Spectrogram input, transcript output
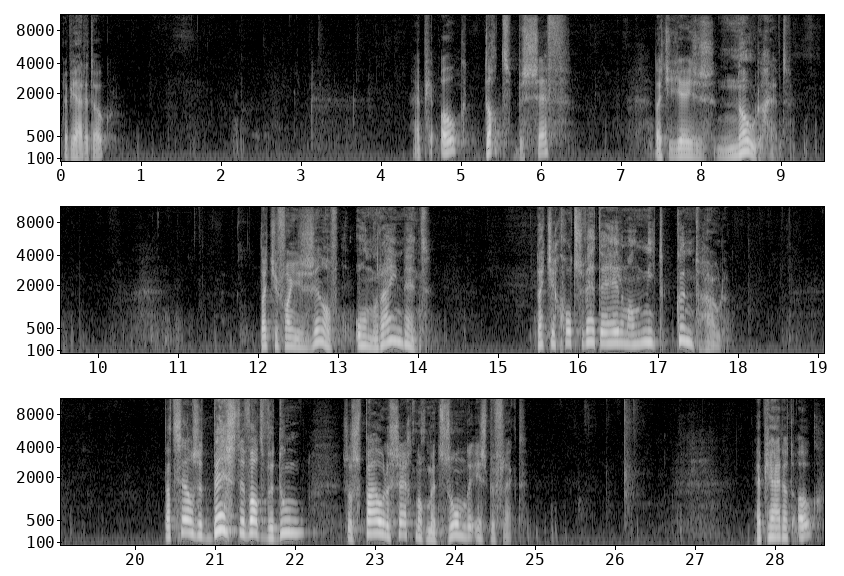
Heb jij dit ook? Heb je ook dat besef dat je Jezus nodig hebt? Dat je van jezelf onrein bent. Dat je Gods wetten helemaal niet kunt houden. Dat zelfs het beste wat we doen, zoals Paulus zegt, nog met zonde is bevlekt. Heb jij dat ook?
